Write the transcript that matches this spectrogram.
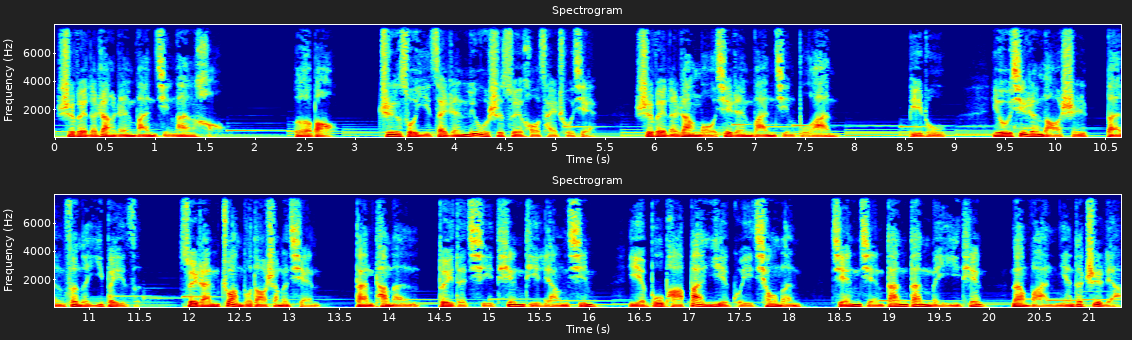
是为了让人晚景安好；恶报之所以在人六十岁后才出现，是为了让某些人晚景不安，比如。有些人老实本分了一辈子，虽然赚不到什么钱，但他们对得起天地良心，也不怕半夜鬼敲门，简简单单每一天，那晚年的质量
